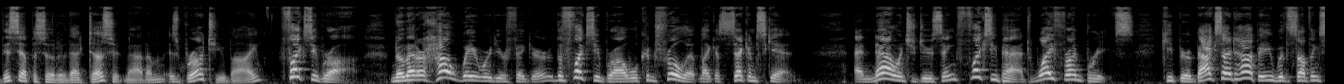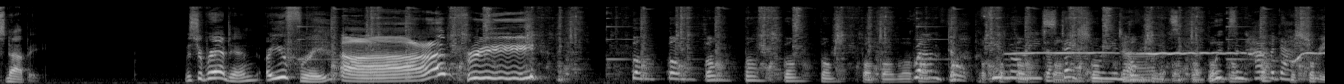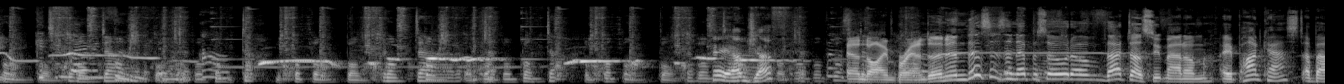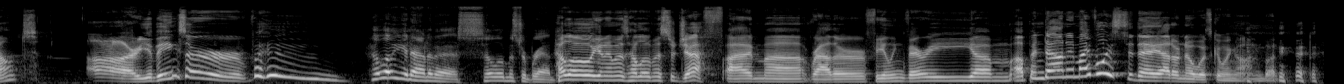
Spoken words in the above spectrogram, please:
This episode of That Does It, Madam is brought to you by FlexiBra. No matter how wayward your figure, the FlexiBra will control it like a second skin. And now introducing FlexiPant White Front Briefs. Keep your backside happy with something snappy. Mr. Brandon, are you free? I'm free. Ground floor, perfumery, stationery and ornaments, wigs and haberdashery, kitchenware and furniture. Hey, I'm Jeff. And I'm Brandon, and this is an episode of That Does Suit Madam, a podcast about Are You Being Served? Woohoo! Hello, Unanimous. Hello, Mr. Brandon. Hello, Unanimous. Hello, Mr. Jeff. I'm uh, rather feeling very um, up and down in my voice today. I don't know what's going on, but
